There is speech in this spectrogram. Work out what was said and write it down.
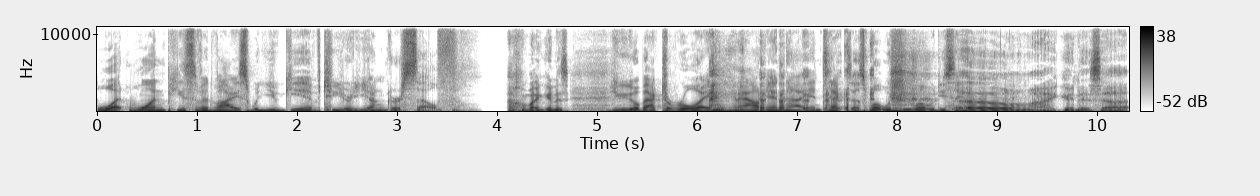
What one piece of advice would you give to your younger self? Oh my goodness. You could go back to Roy hanging out in uh, in Texas. What would you What would you say? Oh my goodness. Uh,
